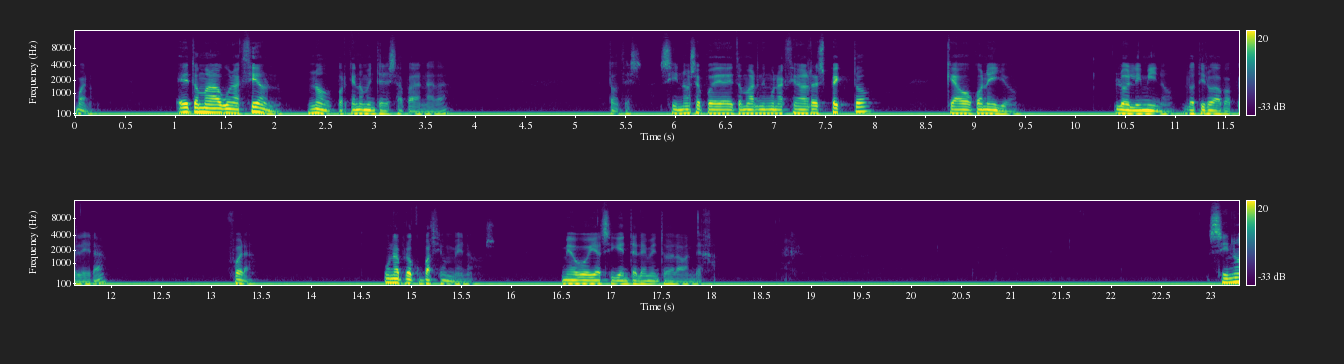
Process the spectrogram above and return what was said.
Bueno, ¿he tomado alguna acción? No, porque no me interesa para nada. Entonces, si no se puede tomar ninguna acción al respecto, ¿qué hago con ello? Lo elimino, lo tiro a la papelera. Fuera. Una preocupación menos. Me voy al siguiente elemento de la bandeja. Si no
